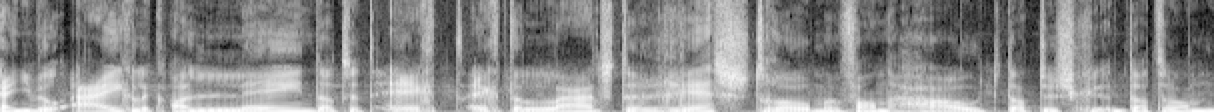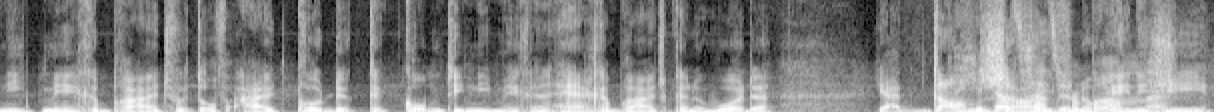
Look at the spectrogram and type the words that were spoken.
En je wil eigenlijk alleen dat het echt, echt de laatste reststromen van hout, dat, dus, dat er dan niet meer gebruikt wordt of uit producten komt die niet meer hergebruikt kunnen worden. Ja, dan je zou je er verbranden. nog energie.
